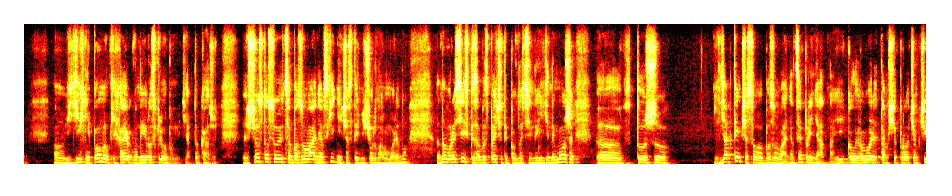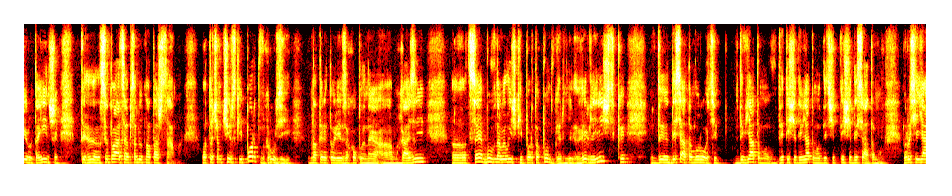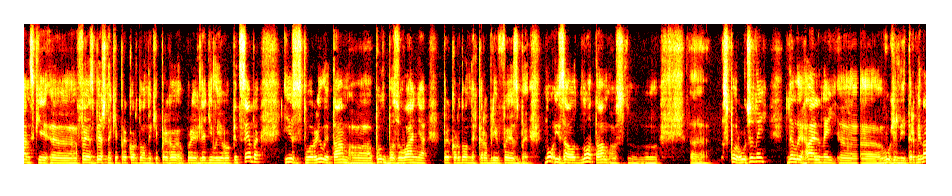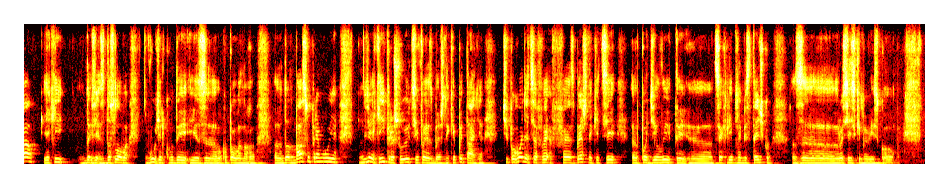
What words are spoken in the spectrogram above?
Їхні помилки, хай вони і розхльобують, як то кажуть. Що стосується базування в східній частині Чорного моря, ну новоросійськ забезпечити повноцінно її не може. Е, Тож як тимчасове базування, це прийнятно. І коли говорять там ще про Чамчиру та інше, ситуація абсолютно та ж сама. От Чамчирський порт в Грузії на території захопленої Абхазії, е, це був невеличкий портопункт в Гирлі- Гирлі річці. В 2010 році в 9-му, в 2009-му, 2010-му росіянські е, ФСБшники, прикордонники пригляділи його під себе і створили там е, пункт базування прикордонних кораблів ФСБ. Ну і заодно там е, споруджений нелегальний вугільний термінал, який до- слова, вугіль, куди із окупованого е, Донбасу прямує, який кришують ці ФСБшники. Питання: чи погодяться ФСБшники ці е, поділити е, це хлібне містечко з е, російськими військовими?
